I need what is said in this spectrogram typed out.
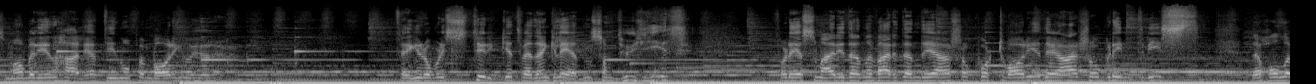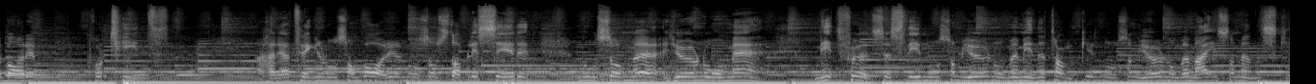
som har med din herlighet, din åpenbaring å gjøre. Jeg trenger å bli styrket ved den gleden som du gir. For det som er i denne verden, det er så kortvarig, det er så glimtvis. Det holder bare kort tid. Herre, jeg trenger noe som varer, noe som stabiliserer, noe som uh, gjør noe med mitt følelsesliv, noe som gjør noe med mine tanker, noe som gjør noe med meg som menneske.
